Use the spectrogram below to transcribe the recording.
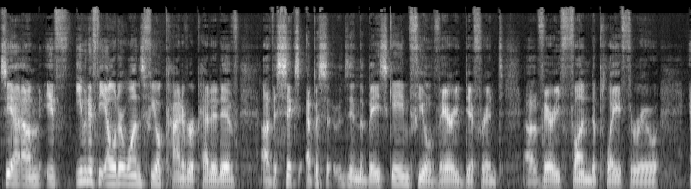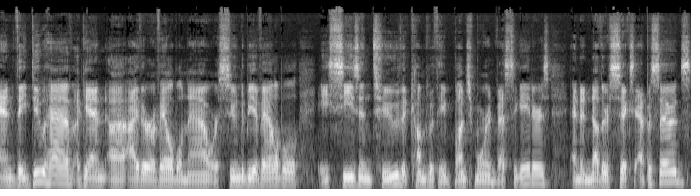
So yeah, um, if even if the elder ones feel kind of repetitive, uh, the six episodes in the base game feel very different, uh, very fun to play through. And they do have, again, uh, either available now or soon to be available, a season two that comes with a bunch more investigators and another six episodes.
